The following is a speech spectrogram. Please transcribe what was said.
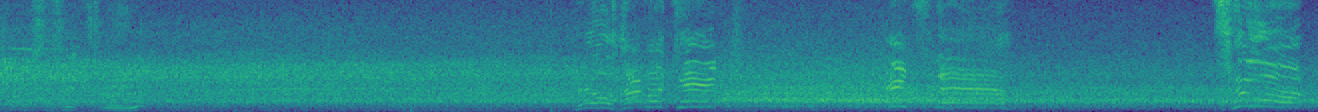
Passes it through. He'll have! It's there! Two up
